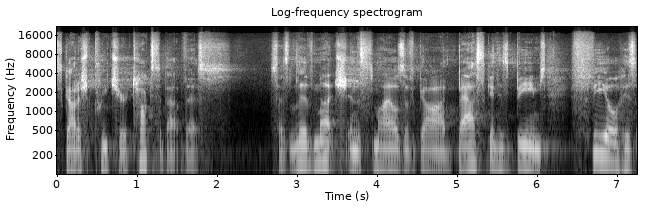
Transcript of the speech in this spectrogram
Scottish preacher talks about this. Says, live much in the smiles of God, bask in his beams, feel his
